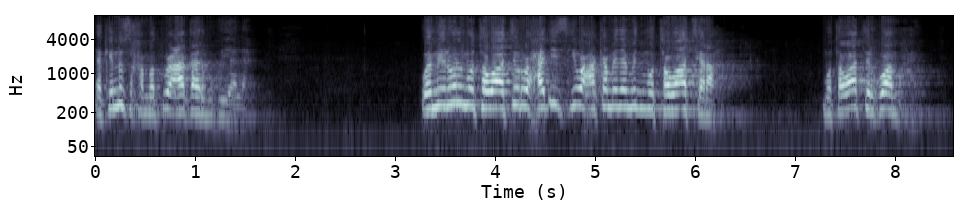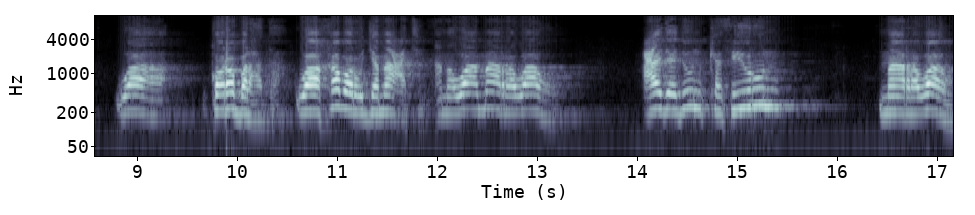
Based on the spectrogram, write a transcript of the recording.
lakiin nusakha matbuuca qaar buu ku yaalla wa minhu lmutawaatiru xadiiskii waxaa ka mida mid mutawaatira mutawaatirku waa maxay? Waa qorobal hadda. Waa khabaru jamaacatin ama waa maa rawaahu cadadun kaiirun maa rawaahu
